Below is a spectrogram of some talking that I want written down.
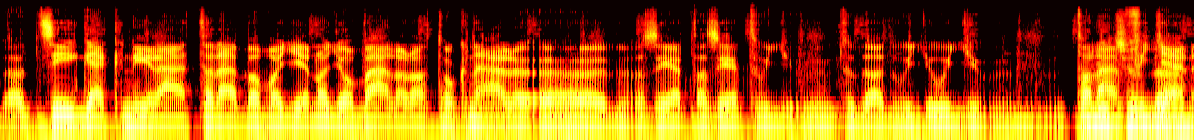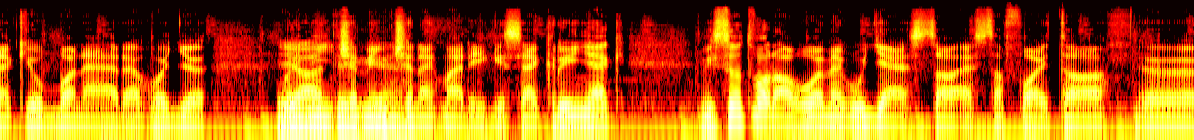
a cégeknél általában, vagy ilyen nagyobb vállalatoknál uh, azért, azért úgy, tudod, úgy, úgy talán Micsoda? figyelnek jobban erre, hogy, hogy Ja, hát nincsen, igen. nincsenek már régi szekrények. Viszont valahol meg ugye ezt a, ezt a fajta uh,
